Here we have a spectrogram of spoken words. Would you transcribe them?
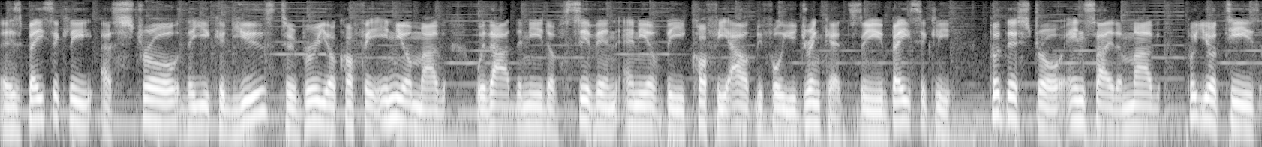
It is basically a straw that you could use to brew your coffee in your mug without the need of sieving any of the coffee out before you drink it. So you basically put this straw inside a mug, put your teas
